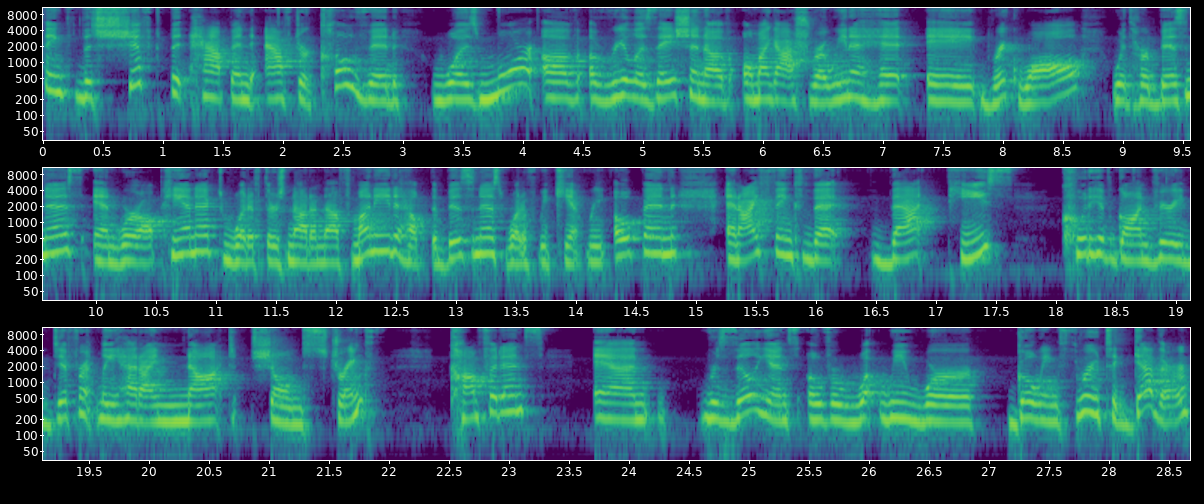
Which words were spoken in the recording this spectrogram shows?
think the shift that happened after COVID was more of a realization of, oh my gosh, Rowena hit a brick wall with her business and we're all panicked. What if there's not enough money to help the business? What if we can't reopen? And I think that that piece could have gone very differently had I not shown strength, confidence, and resilience over what we were going through together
